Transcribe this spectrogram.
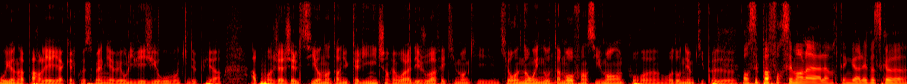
Oui, on a parlé il y a quelques semaines, il y avait Olivier Giroud qui depuis a, a prolongé à Chelsea, on a entendu Kalinic, enfin voilà des joueurs effectivement qui, qui renoncent et mm. notamment offensivement pour euh, redonner un petit peu de... Alors c'est pas forcément la, la martingale hein, parce que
